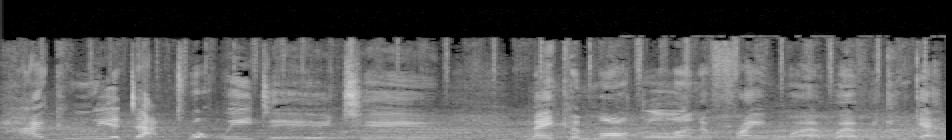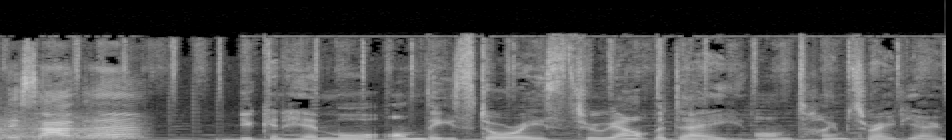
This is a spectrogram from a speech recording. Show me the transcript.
how can we adapt what we do to make a model and a framework where we can get this out there? You can hear more on these stories throughout the day on Times Radio.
